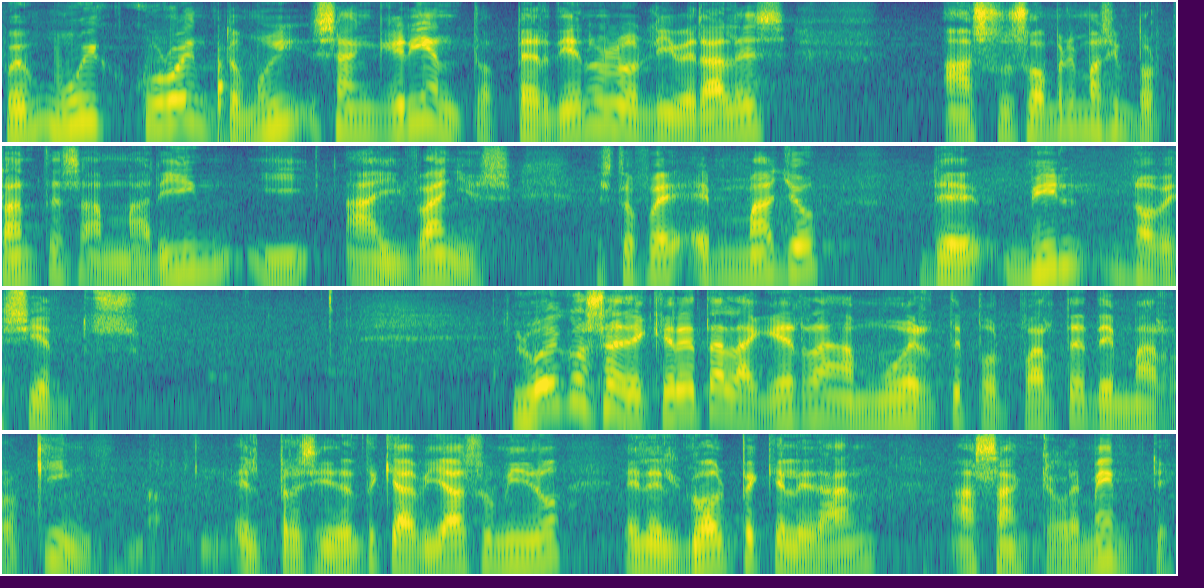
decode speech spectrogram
fue muy cruento, muy sangriento. Perdieron los liberales a sus hombres más importantes, a Marín y a Ibáñez. Esto fue en mayo de 1900. Luego se decreta la guerra a muerte por parte de Marroquín, el presidente que había asumido en el golpe que le dan a San Clemente.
